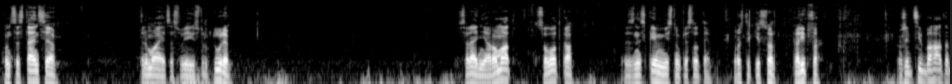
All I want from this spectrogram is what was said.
консистенція, тримається своєї структури. Середній аромат, солодка, з низьким містом кислоти. Ось такий сорт каліпсо. Жильців багато,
